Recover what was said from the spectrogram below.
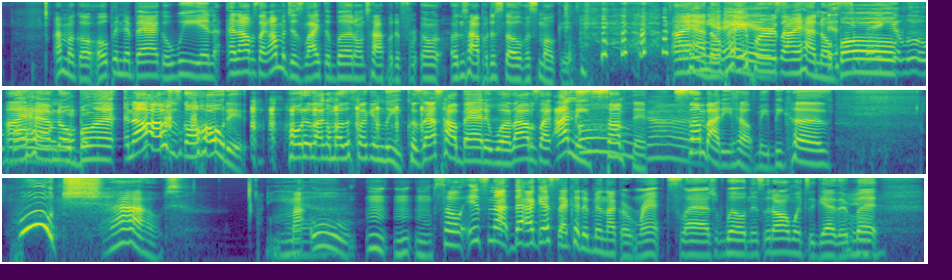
I'm gonna go open the bag of weed, and, and I was like, I'm gonna just light the bud on top of the fr- on, on top of the stove and smoke it. I ain't had no your papers. hands. I ain't had no bowl. little I ain't have no blunt. And I was just gonna hold it, hold it like a motherfucking leaf, because that's how bad it was. I was like, I need Oh, something. God. Somebody help me because, whoo, child. My Yeah. ooh, mm, mm, mm. So it's not that. I guess that could have been like a rant slash wellness. It all went together, but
